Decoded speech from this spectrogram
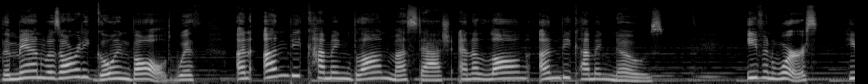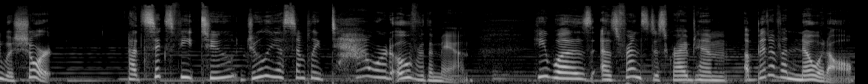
the man was already going bald with an unbecoming blonde mustache and a long, unbecoming nose. Even worse, he was short. At six feet two, Julia simply towered over the man. He was, as friends described him, a bit of a know it all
